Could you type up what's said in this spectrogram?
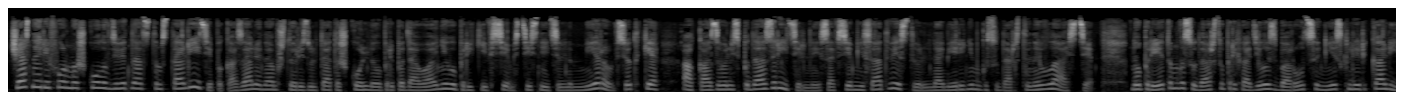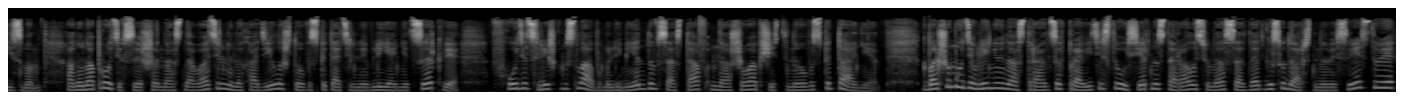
Частные реформы школы в XIX столетии показали нам, что результаты школьного преподавания, вопреки всем стеснительным мерам, все-таки оказывались подозрительны и совсем не соответствовали намерениям государственной власти. Но при этом государству приходилось бороться не с клерикализмом. Оно, напротив, совершенно основательно находило, что воспитательное влияние церкви входит слишком слабым элементом в состав нашего общественного воспитания. К большому удивлению иностранцев, правительство усердно старалось у нас создать государственными средствами следствие,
